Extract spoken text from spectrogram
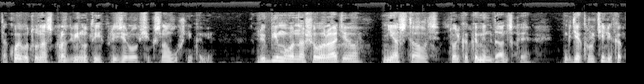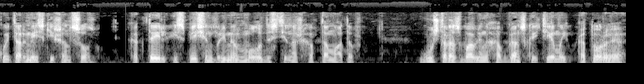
Такой вот у нас продвинутый фрезеровщик с наушниками. Любимого нашего радио не осталось, только комендантское, где крутили какой-то армейский шансон. Коктейль из песен времен молодости наших автоматов, густо разбавленных афганской темой, которая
